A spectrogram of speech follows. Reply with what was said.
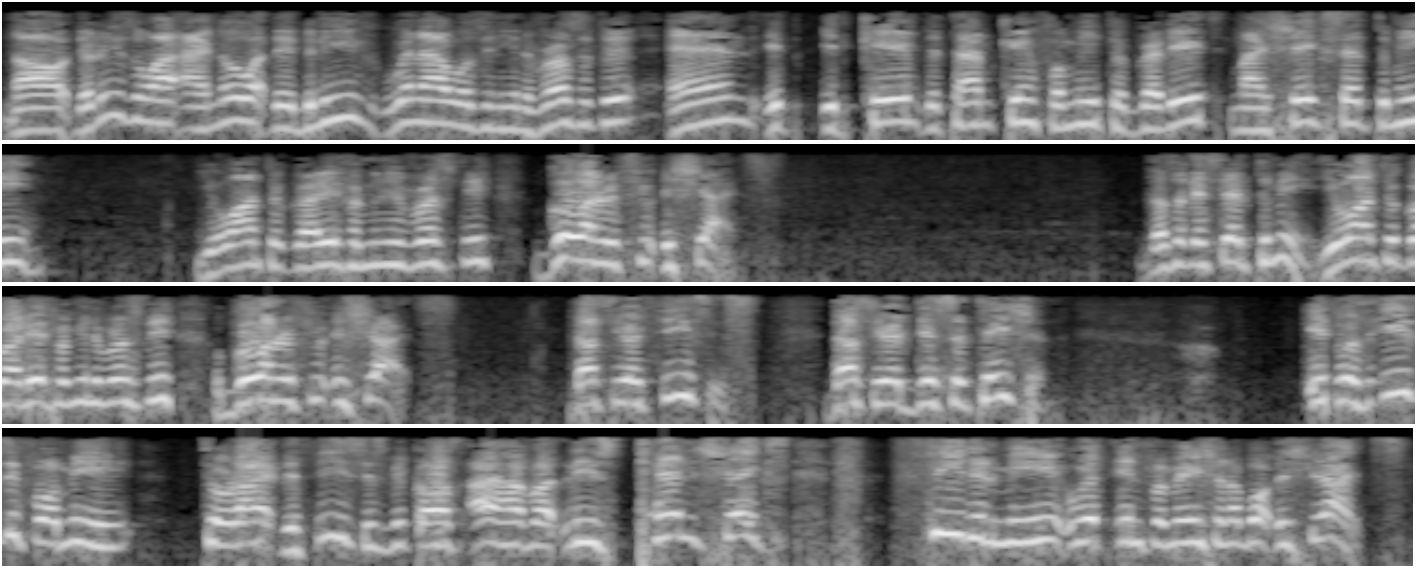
Now, the reason why I know what they believe, when I was in university and it, it came, the time came for me to graduate, my sheikh said to me, You want to graduate from university? Go and refute the Shiites. That's what they said to me. You want to graduate from university? Go and refute the Shiites. That's your thesis. That's your dissertation. It was easy for me to write the thesis because I have at least 10 sheikhs feeding me with information about the Shiites.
